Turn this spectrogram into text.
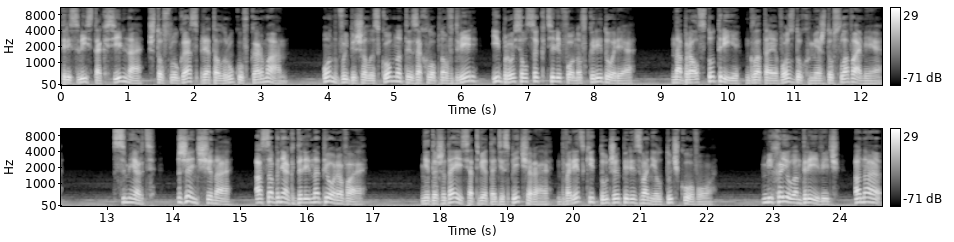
тряслись так сильно, что слуга спрятал руку в карман. Он выбежал из комнаты, захлопнув дверь, и бросился к телефону в коридоре. Набрал 103, глотая воздух между словами. «Смерть! Женщина! Особняк Длинноперова!» Не дожидаясь ответа диспетчера, Дворецкий тут же перезвонил Тучкову. «Михаил Андреевич, она...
